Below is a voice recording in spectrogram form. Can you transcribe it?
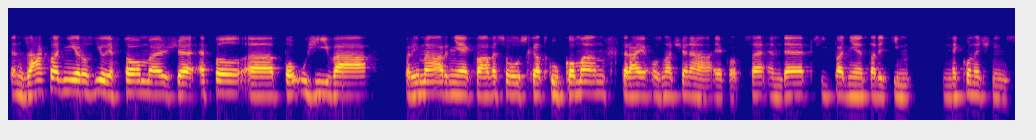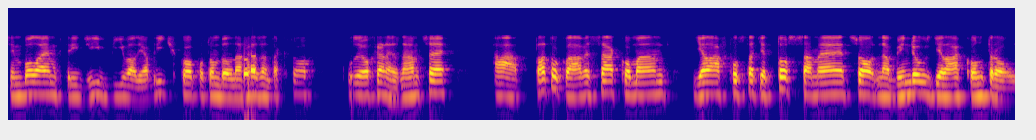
ten základní rozdíl je v tom, že Apple uh, používá primárně klávesovou zkratku command, která je označená jako CMD, případně tady tím nekonečným symbolem, který dřív býval jablíčko, potom byl nahrazen takto kvůli ochranné známce. A tato klávesa command dělá v podstatě to samé, co na Windows dělá Control,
